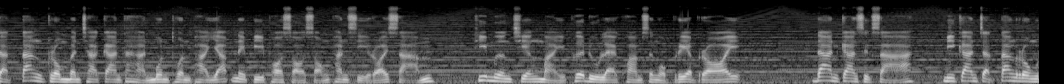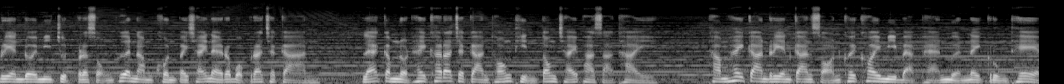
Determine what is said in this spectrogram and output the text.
จัดตั้งกรมบัญชาการทหารมณฑลพายัพในปี พศ 2403 ที่เมืองเชียงใหม่เพื่อดูแลความสงบเรียบร้อย ด้านการศึกษา มีการจัดตั้งโรงเรียนโดยมีจุดประสงค์เพื่อนำคนไปใช้ในระบบราชการ และกำหนดให้ข้าราชการท้องถิ่นต้องใช้ภาษาไทย ทำให้การเรียนการสอนค่อยๆ มีแบบแผนเหมือนในกรุงเทพ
